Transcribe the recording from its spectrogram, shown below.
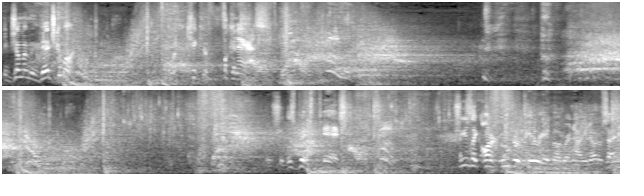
You jump at me, bitch. Come on. I'm gonna kick your fucking ass. Oh shit, this bitch pissed. She's like on her uber period mode right now, you know what I'm saying?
